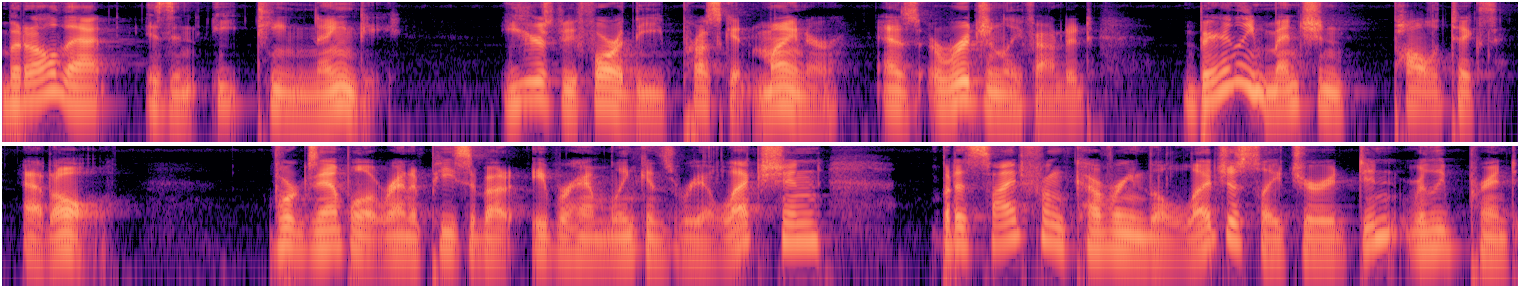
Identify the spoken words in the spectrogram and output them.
But all that is in 1890, years before the Prescott Miner, as originally founded, barely mentioned politics at all. For example, it ran a piece about Abraham Lincoln's reelection, but aside from covering the legislature, it didn't really print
